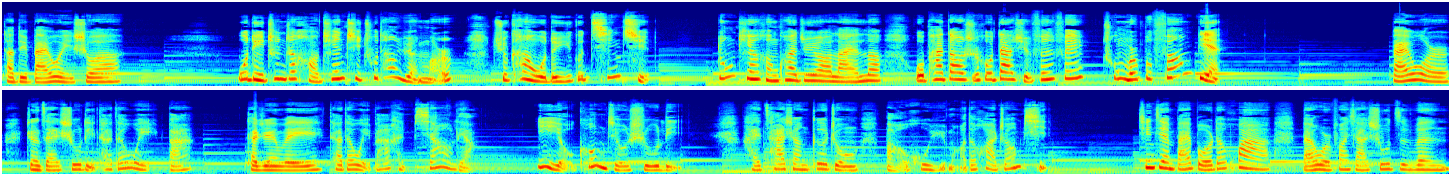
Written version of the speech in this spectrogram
他对白尾说：“我得趁着好天气出趟远门，去看我的一个亲戚。冬天很快就要来了，我怕到时候大雪纷飞，出门不方便。”白尾正在梳理它的尾巴。他认为它的尾巴很漂亮，一有空就梳理，还擦上各种保护羽毛的化妆品。听见白博的话，白尾放下梳子问：“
